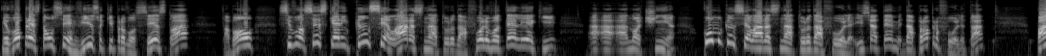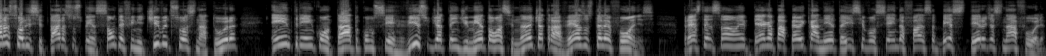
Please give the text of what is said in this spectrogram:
eu vou prestar um serviço aqui para vocês, tá? Tá bom? Se vocês querem cancelar a assinatura da Folha, eu vou até ler aqui a, a, a notinha. Como cancelar a assinatura da Folha? Isso é até da própria Folha, tá? Para solicitar a suspensão definitiva de sua assinatura, entre em contato com o serviço de atendimento ao assinante através dos telefones Presta atenção, hein? Pega papel e caneta aí se você ainda faz essa besteira de assinar a folha.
